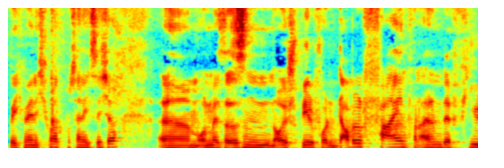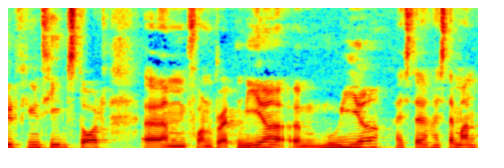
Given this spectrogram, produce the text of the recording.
bin ich mir nicht hundertprozentig sicher. Ähm, und das ist ein neues Spiel von Double Fine, von einem der vielen, vielen Teams dort, ähm, von Brad ähm, Muir heißt der, heißt der Mann.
